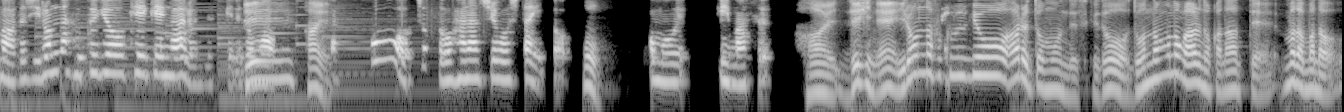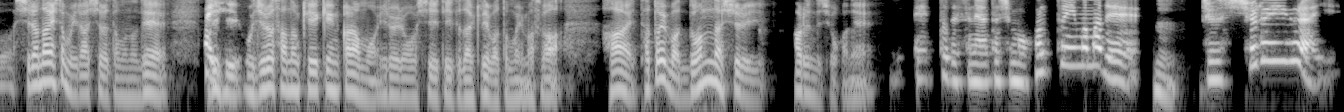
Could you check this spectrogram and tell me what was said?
まあ私いろんな副業経験があるんですけれえども、ー、はい。そこをちょっとお話をしたいとお思います。はい。ぜひね、いろんな副業あると思うんですけど、どんなものがあるのかなって、まだまだ知らない人もいらっしゃると思うので、はいぜひ、おじろさんの経験からもいろいろ教えていただければと思いますが、はい。例えば、どんな種類あるんでしょうかね？えっとですね、私もう本当に今までうん。10種類ぐらい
